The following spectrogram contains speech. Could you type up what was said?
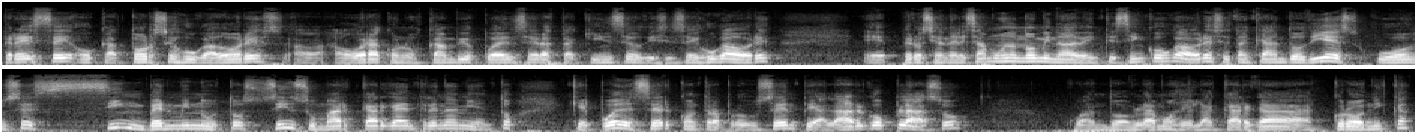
13 eh, o 14 jugadores. Ahora con los cambios pueden ser hasta 15 o 16 jugadores. Eh, pero si analizamos una nómina de 25 jugadores, se están quedando 10 u 11 sin ver minutos, sin sumar carga de entrenamiento, que puede ser contraproducente a largo plazo cuando hablamos de la carga crónica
